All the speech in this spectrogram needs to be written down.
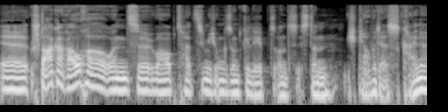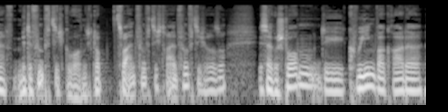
äh, starker Raucher und äh, überhaupt hat ziemlich ungesund gelebt und ist dann, ich glaube, der ist keine Mitte 50 geworden. Ich glaube 52, 53 oder so ist er gestorben. Die Queen war gerade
